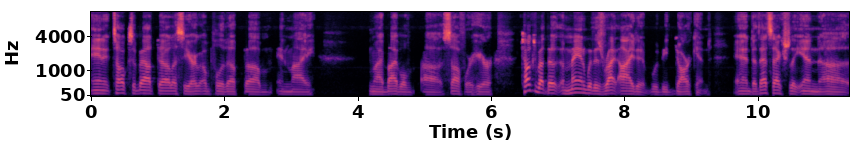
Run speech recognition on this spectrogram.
and it talks about. Uh, let's see. I'll pull it up um, in my in my Bible uh, software here. talks about the a man with his right eye that would be darkened, and uh, that's actually in. Uh,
